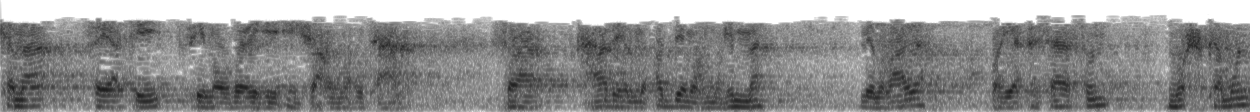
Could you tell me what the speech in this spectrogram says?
كما سيأتي في موضعه إن شاء الله تعالى. فهذه المقدمة مهمة للغاية وهي أساس محكم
